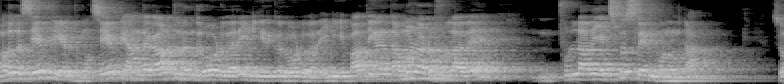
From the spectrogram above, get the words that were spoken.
முதல்ல சேஃப்டி எடுத்துப்போம். சேஃப்டி அந்த காலத்தில் இருந்த ரோடு வேறு இன்றைக்கி இருக்க ரோடு வேறு. இன்றைக்கி பார்த்தீங்கன்னா தமிழ்நாடு ஃபுல்லாகவே ஃபுல்லாகவே எக்ஸ்பிரஸ் லைன் கொண்டு வந்துட்டாங்க. ஸோ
